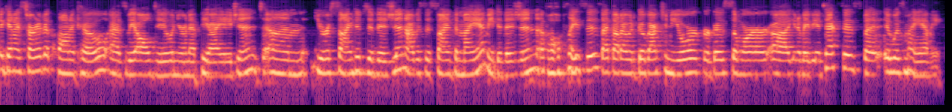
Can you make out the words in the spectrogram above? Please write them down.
again I started at Quantico as we all do when you're an FBI agent. Um, you're assigned a division. I was assigned the Miami division of all places. I thought I would go back to New York or go somewhere, uh, you know, maybe in Texas, but it was Miami.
